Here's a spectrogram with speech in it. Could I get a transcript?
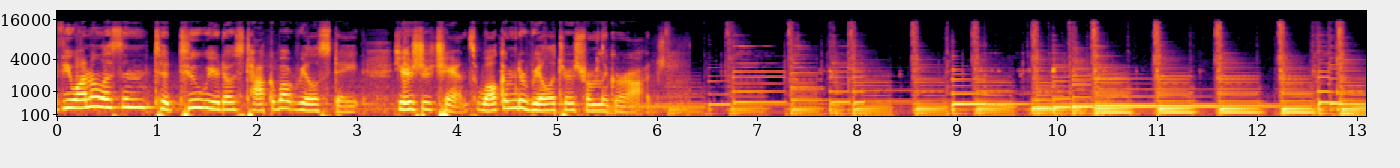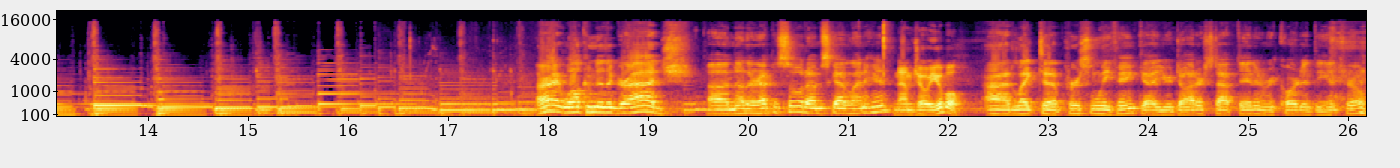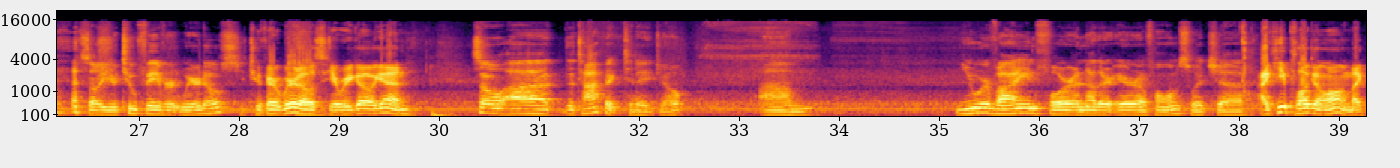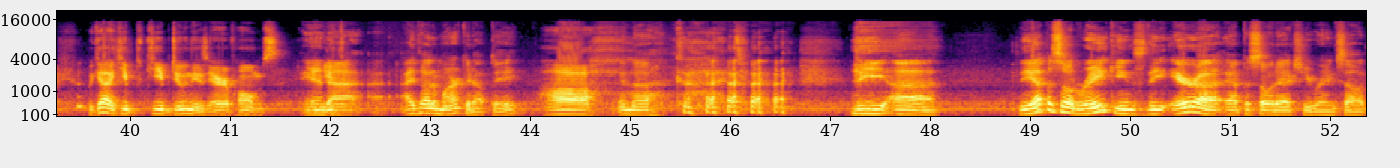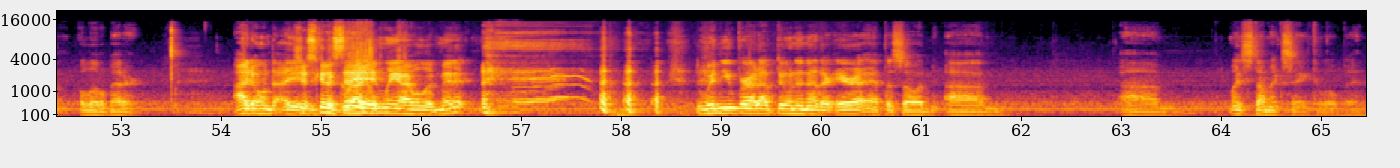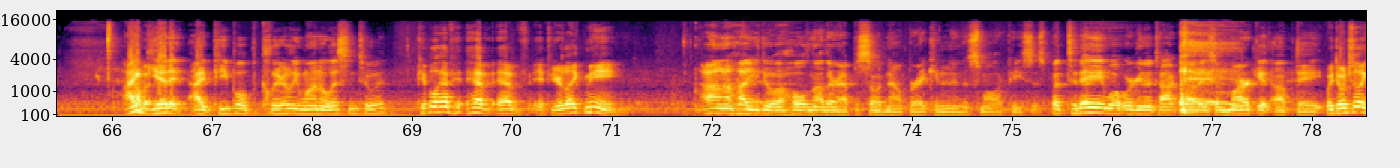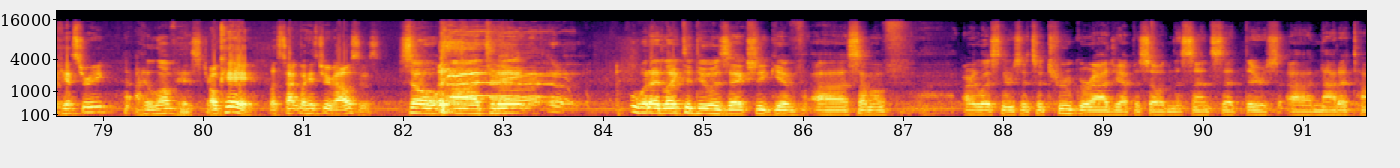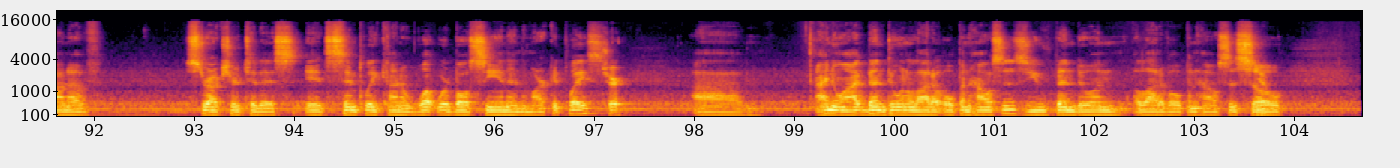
If you want to listen to two weirdos talk about real estate, here's your chance. Welcome to Realtors from the Garage. All right, welcome to the garage. Uh, another episode. I'm Scott Lenahan. And I'm Joe Ubel. I'd like to personally thank uh, your daughter stopped in and recorded the intro. so your two favorite weirdos. Two favorite weirdos. Here we go again. So uh, the topic today, Joe. Um, you were vying for another era of homes, which uh, I keep plugging along. I'm like, we gotta keep keep doing these era of homes. and you- uh, I thought a market update oh, in the the uh, the episode rankings. The era episode actually ranks out a little better. I don't. I, Just gonna say I will admit it. when you brought up doing another era episode, um, um, my stomach sank a little bit. I get it. I people clearly want to listen to it. people have have have. If you're like me, I don't know how you do a whole nother episode now breaking it into smaller pieces. But today, what we're going to talk about is a market update. wait, don't you like history? I love history. Okay, let's talk about history of houses. So uh, today, what I'd like to do is actually give uh, some of our listeners. It's a true garage episode in the sense that there's uh, not a ton of structure to this. It's simply kind of what we're both seeing in the marketplace. Sure. Um, I know I've been doing a lot of open houses. You've been doing a lot of open houses. So Yep.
